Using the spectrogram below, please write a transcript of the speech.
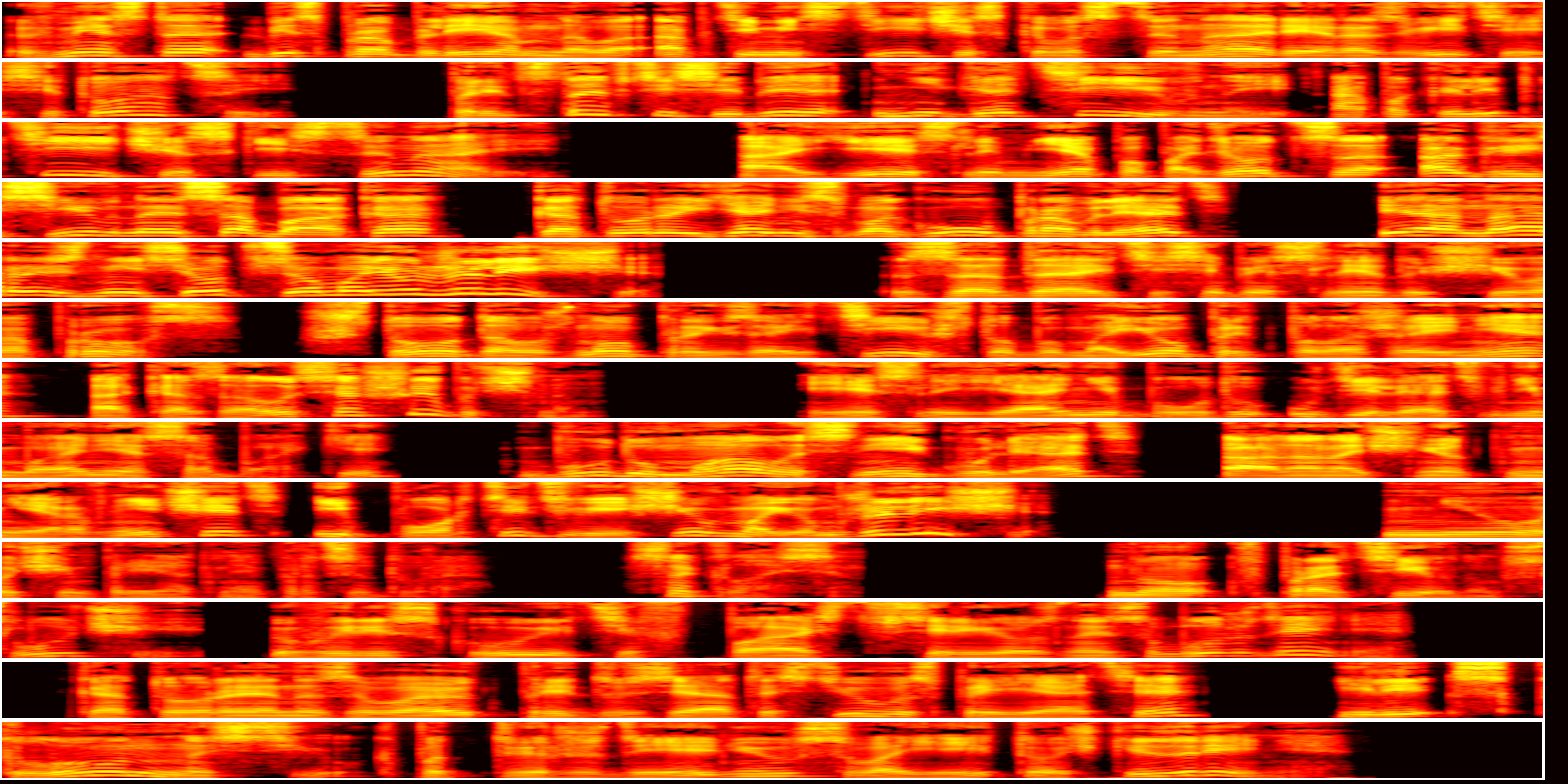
Вместо беспроблемного оптимистического сценария развития ситуаций представьте себе негативный апокалиптический сценарий. А если мне попадется агрессивная собака, которой я не смогу управлять, и она разнесет все мое жилище? Задайте себе следующий вопрос. Что должно произойти, чтобы мое предположение оказалось ошибочным? Если я не буду уделять внимание собаке, буду мало с ней гулять, она начнет нервничать и портить вещи в моем жилище. Не очень приятная процедура. Согласен. Но в противном случае вы рискуете впасть в серьезное заблуждение, которое называют предвзятостью восприятия или склонностью к подтверждению своей точки зрения.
